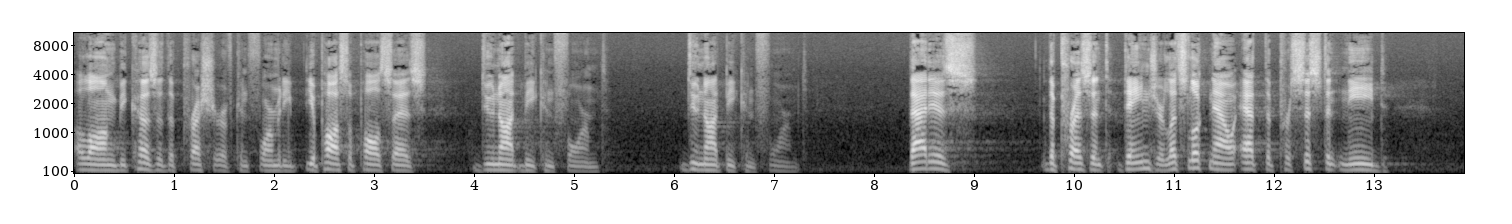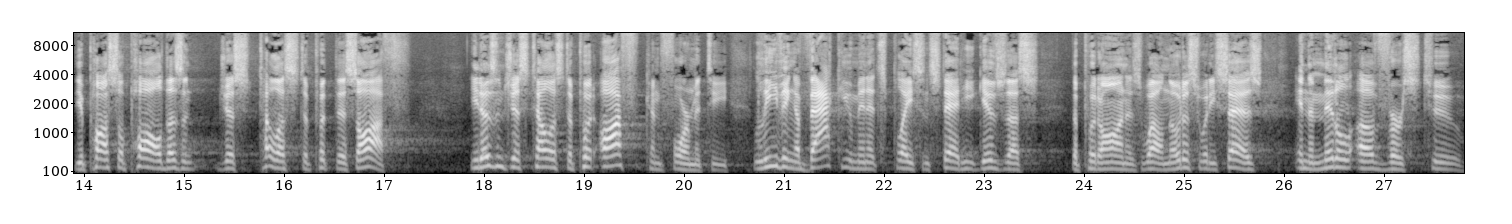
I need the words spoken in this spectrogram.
along because of the pressure of conformity. The Apostle Paul says, Do not be conformed. Do not be conformed. That is the present danger. Let's look now at the persistent need the Apostle Paul doesn't just tell us to put this off. He doesn't just tell us to put off conformity, leaving a vacuum in its place. Instead, he gives us the put on as well. Notice what he says in the middle of verse 2.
